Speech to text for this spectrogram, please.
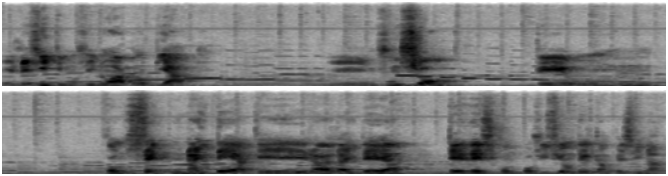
eh, legítimos, sino apropiados, en función de un una idea que era la idea de descomposición del campesinado.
